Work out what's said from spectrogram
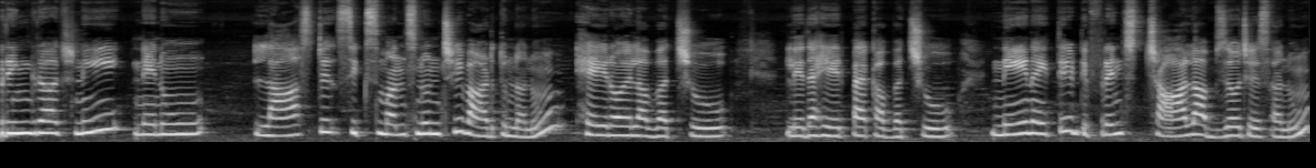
బ్రింగ్రాజ్ని నేను లాస్ట్ సిక్స్ మంత్స్ నుంచి వాడుతున్నాను. హెయిర్ ఆయిల్ అవ్వచ్చు లేదా హెయిర్ ప్యాక్ అవ్వచ్చు. నేనైతే డిఫరెన్స్ చాలా అబ్జర్వ్ చేశాను.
